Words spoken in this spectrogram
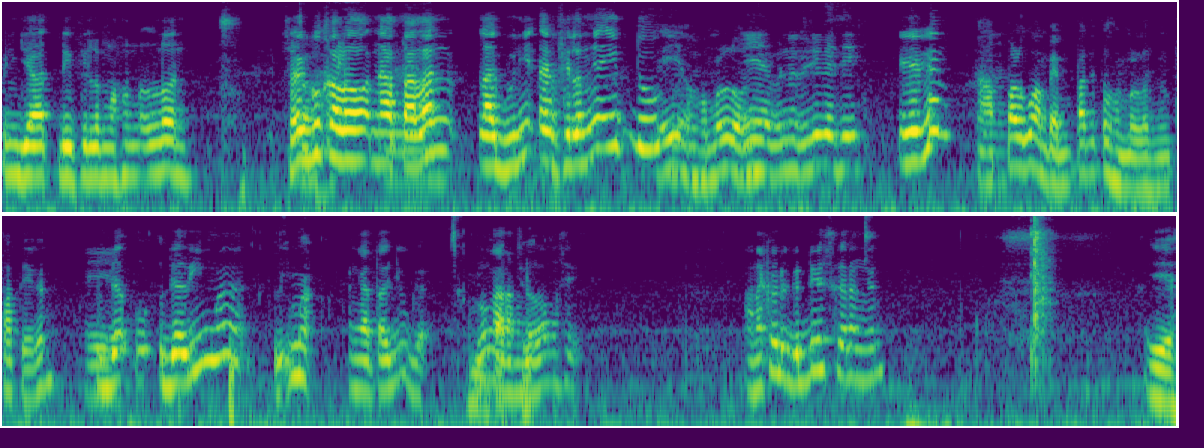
penjahat di film Home Alone soalnya gue kalau Natalan lagunya eh filmnya itu. Iya Home Alone. Iya bener juga sih. Iya kan? Hafal gua sampai 4 itu Home Alone 4 ya kan? Iya. udah udah lima. 5 nggak tahu juga. Lu ngarang doang sih. Anaknya udah gede sekarang kan? Iya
